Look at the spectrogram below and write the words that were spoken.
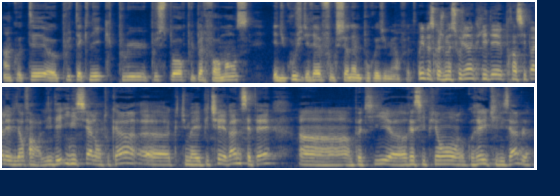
un côté euh, plus technique, plus plus sport, plus performance, et du coup je dirais fonctionnel pour résumer en fait. Oui parce que je me souviens que l'idée principale évidemment, enfin l'idée initiale en tout cas euh, que tu m'avais pitché Evan, c'était un, petit euh, récipient réutilisable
